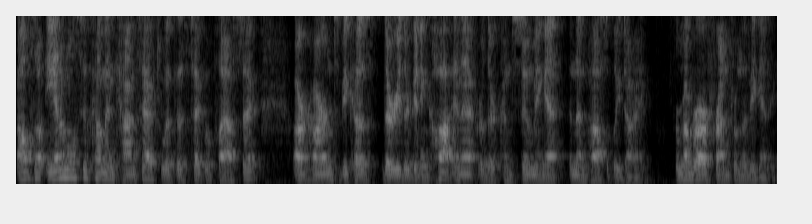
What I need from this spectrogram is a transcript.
Also, animals who come in contact with this type of plastic are harmed because they're either getting caught in it or they're consuming it and then possibly dying. Remember our friend from the beginning.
